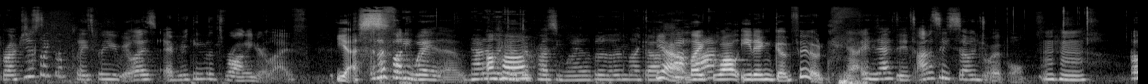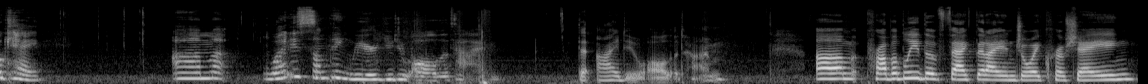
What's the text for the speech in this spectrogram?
Brunch is like the place where you realize everything that's wrong in your life. Yes. In a funny way though, not in like Uh-huh. a depressing way, but in like a yeah, like while eating good food. yeah, exactly. It's honestly so enjoyable. Mm-hmm. Okay. Um, what is something weird you do all the time? That I do all the time. Um, probably the fact that I enjoy crocheting.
